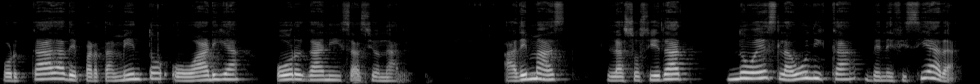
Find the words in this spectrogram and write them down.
por cada departamento o área organizacional. Además, la sociedad no es la única beneficiada,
